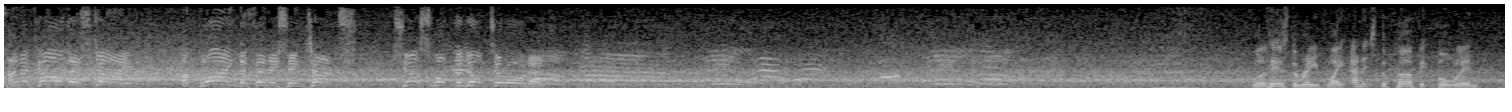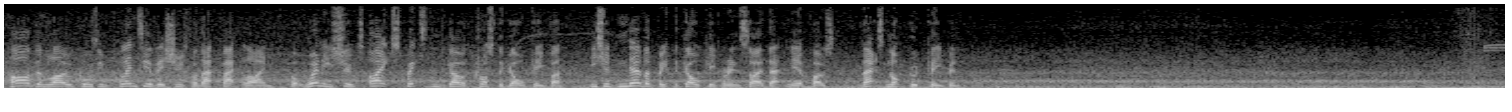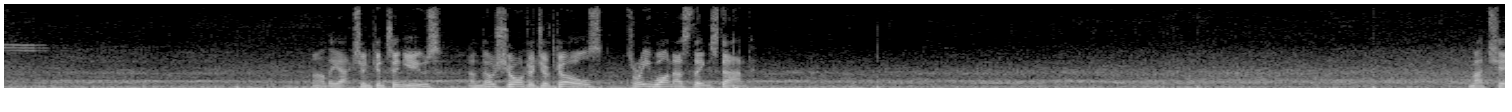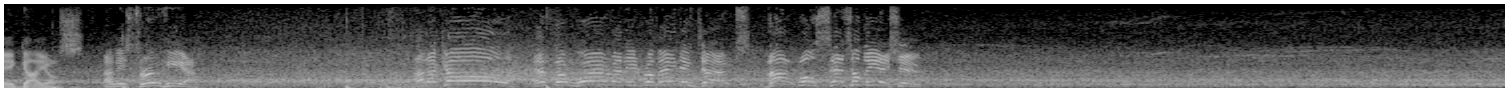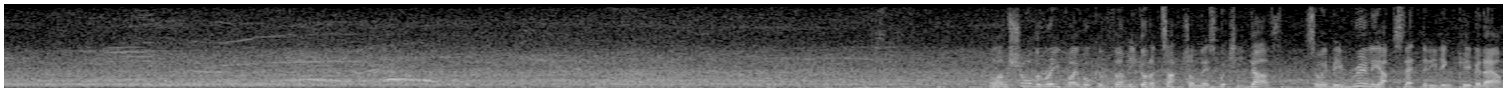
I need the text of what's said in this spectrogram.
And a goal this time. Applying the finishing touch. Just what the doctor ordered. Well, here's the replay, and it's the perfect ball in. Hard and low, causing plenty of issues for that back line. But when he shoots, I expected him to go across the goalkeeper. He should never beat the goalkeeper inside that near post. That's not good keeping. Well, the action continues, and no shortage of goals. 3-1 as things stand. Mache Gallos. And he's through here. And a goal! If there were any remaining doubts, that will settle the issue. I'm sure the replay will confirm he got a touch on this, which he does, so he'd be really upset that he didn't keep it out.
